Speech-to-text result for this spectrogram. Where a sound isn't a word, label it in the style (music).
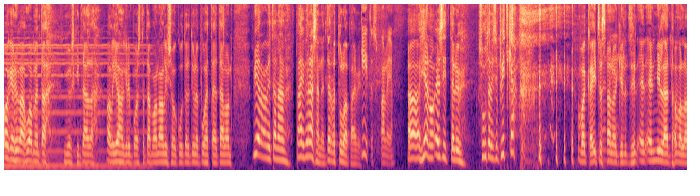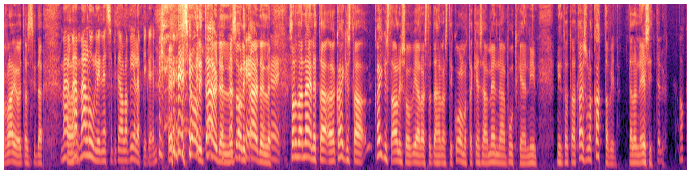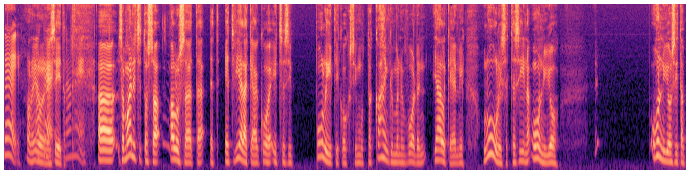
Oikein hyvää huomenta myöskin täällä Ali Jahankirin puolesta. Tämä on Ali Show, kuuntelit Yle Puhetta ja täällä on vieraani tänään Päivi Räsänen. Tervetuloa Päivi. Kiitos paljon. Äh, hieno esittely, suhteellisen pitkä, (laughs) vaikka itse sanoinkin, että en, en millään tavalla rajoita sitä. Mä, äh, mä, mä luulin, että se pitää olla vielä pidempi. (laughs) Ei, se oli täydellinen, se oli okay, täydellinen. Okay. Sanotaan näin, että kaikista, kaikista Ali Show vieraista tähän asti kolmatta kesää mennään putkeen, niin, niin tota, taisi olla kattavin tällainen esittely. Okei. Olen iloinen Okei. siitä. No niin. Äh, sä mainitsit tuossa alussa, että et, et vieläkään koe itsesi poliitikoksi, mutta 20 vuoden jälkeen niin luulisi, että siinä on jo, on jo sitä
